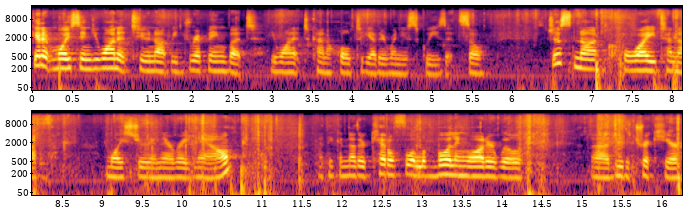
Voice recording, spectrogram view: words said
get it moistened, you want it to not be dripping, but you want it to kind of hold together when you squeeze it. So just not quite enough moisture in there right now. I think another kettle full of boiling water will uh, do the trick here.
